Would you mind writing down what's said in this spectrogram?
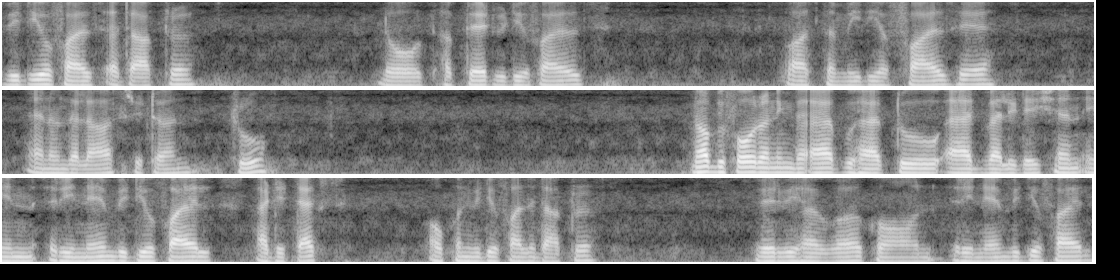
Video files adapter. Dot update video files. Pass the media files here. And on the last return true. Now before running the app we have to add validation in rename video file edit text. Open video file adapter where we have work on rename video file.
